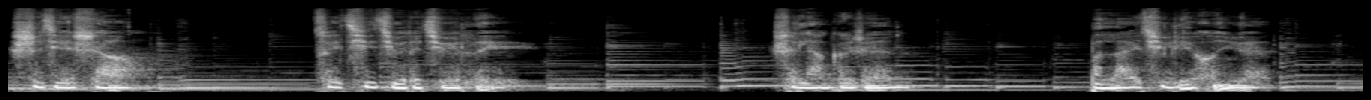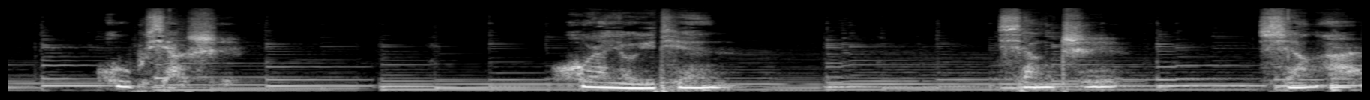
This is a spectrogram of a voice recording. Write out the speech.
世界上最凄绝的距离，是两个人本来距离很远，互不相识，忽然有一天相知相爱，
